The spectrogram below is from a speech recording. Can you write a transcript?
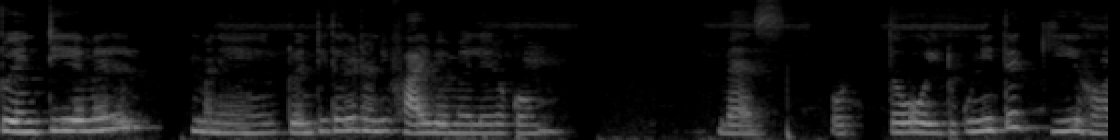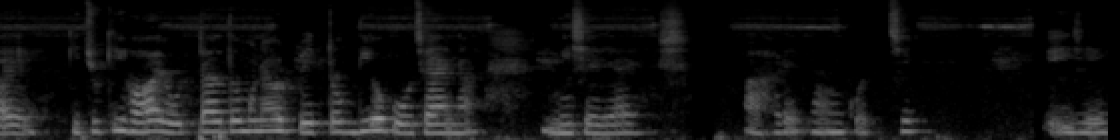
টোয়েন্টি এমএল মানে টোয়েন্টি থেকে টোয়েন্টি ফাইভ এমএল এরকম। ব্যাস, ওর তো ওইটুকুনিতে কি হয়? কিছু কি হয়, ওটা তো মনে হয় ওর পেট অব্দিও পৌঁছায় না। মিশে যায়। আহারে কেমন করছে। এই যে।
